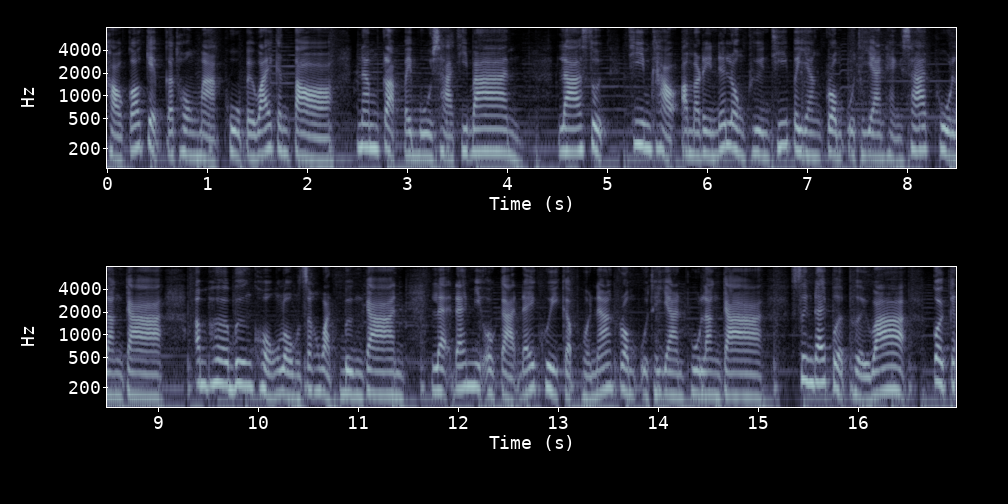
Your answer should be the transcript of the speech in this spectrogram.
เขาก็เก็บกระทงหมากภูไปไหว้กันต่อนำกลับไปบูชาที่บ้าน ล่าสุด ทีมข่าวอมรินได้ลงพื้นที่ไปยังกรมอุทยานแห่งชาติภูลังกา อำเภอบึงโขงหลงจังหวัดบึงกาฬและได้มีโอกาสได้คุยกับหัวหน้ากรมอุทยานภูลังกา ซึ่งได้เปิดเผยว่ากฎก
